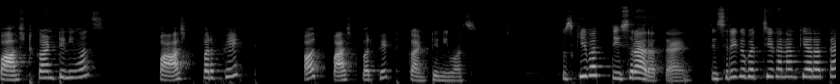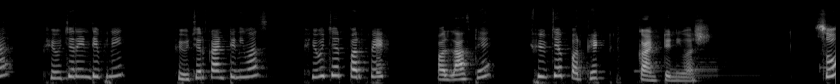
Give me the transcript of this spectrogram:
past continuous past perfect और पास्ट परफेक्ट कंटिन्यूस उसके बाद तीसरा रहता है। तीसरे के बच्चे का नाम क्या रहता है? Future indefinite future continuous future perfect और लास्ट है future perfect continuous so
